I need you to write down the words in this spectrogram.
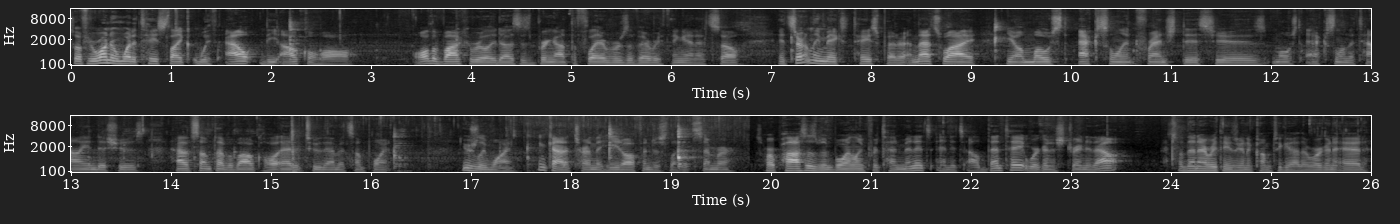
So if you're wondering what it tastes like without the alcohol, all the vodka really does is bring out the flavors of everything in it. So it certainly makes it taste better. And that's why, you know, most excellent French dishes, most excellent Italian dishes have some type of alcohol added to them at some point. Usually wine. You can kind of turn the heat off and just let it simmer. So our pasta has been boiling for 10 minutes and it's al dente. We're gonna strain it out. So then everything's gonna come together. We're gonna add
